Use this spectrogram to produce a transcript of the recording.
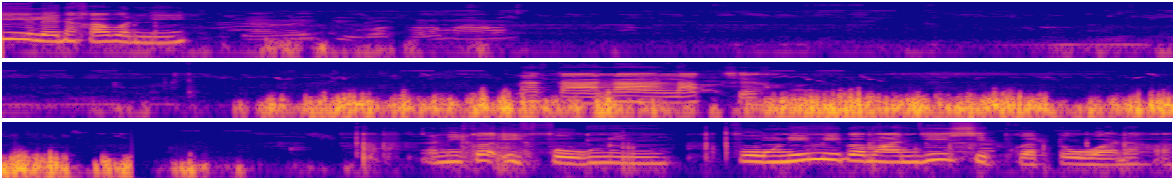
ที่เลยนะคะ วันนี้ จะได้อยู่กับทรมานหน้าตาน่ารักเชียว อันนี้ก็อีกฝูงหนึ่ง ฝูงนี้มีประมาณยี่สิบกว่าตัวนะคะ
